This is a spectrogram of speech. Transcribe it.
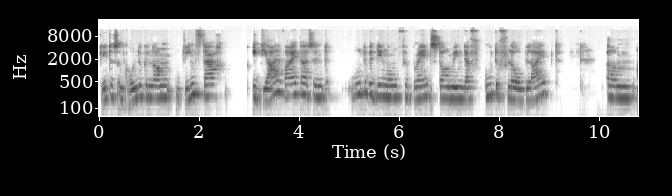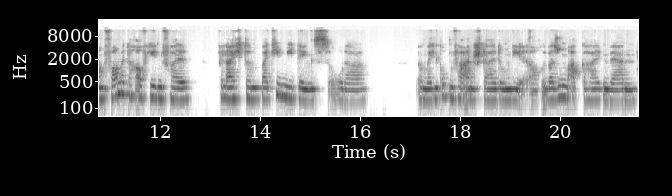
geht es im Grunde genommen Dienstag ideal weiter, sind gute Bedingungen für Brainstorming, der gute Flow bleibt. Ähm, am Vormittag auf jeden Fall, vielleicht ähm, bei Teammeetings oder irgendwelchen Gruppenveranstaltungen, die auch über Zoom abgehalten werden.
